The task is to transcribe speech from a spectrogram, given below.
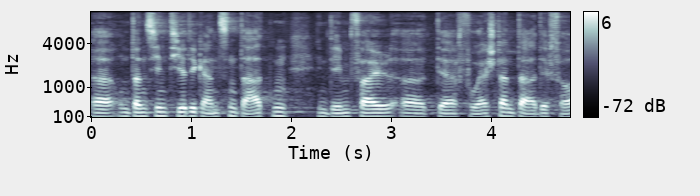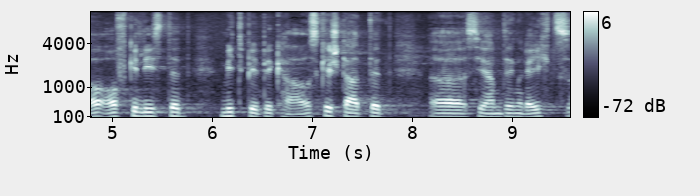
und dann sind hier die ganzen Daten, in dem Fall äh, der Vorstand der ADV aufgelistet, mit BBK ausgestattet. Sie haben den Rechts,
